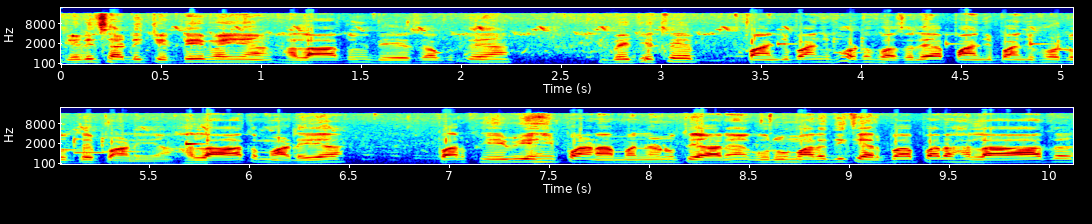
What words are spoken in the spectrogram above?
ਜਿਹੜੀ ਸਾਡੀ ਚਿੱਟੀ ਮਈਆਂ ਹਾਲਾਤ ਤੁਸੀਂ ਦੇਖ ਸਕਦੇ ਆ। ਵੀ ਜਿੱਥੇ 5-5 ਫੁੱਟ ਫਸਲ ਆ 5-5 ਫੁੱਟ ਉੱਤੇ ਪਾਣੀ ਆ। ਹਾਲਾਤ ਮਾੜੇ ਆ ਪਰ ਫਿਰ ਵੀ ਅਸੀਂ ਭਾਣਾ ਮੰਨਣ ਨੂੰ ਤਿਆਰ ਆ। ਗੁਰੂ ਮਹਾਰਾਜ ਦੀ ਕਿਰਪਾ ਪਰ ਹਾਲਾਤ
